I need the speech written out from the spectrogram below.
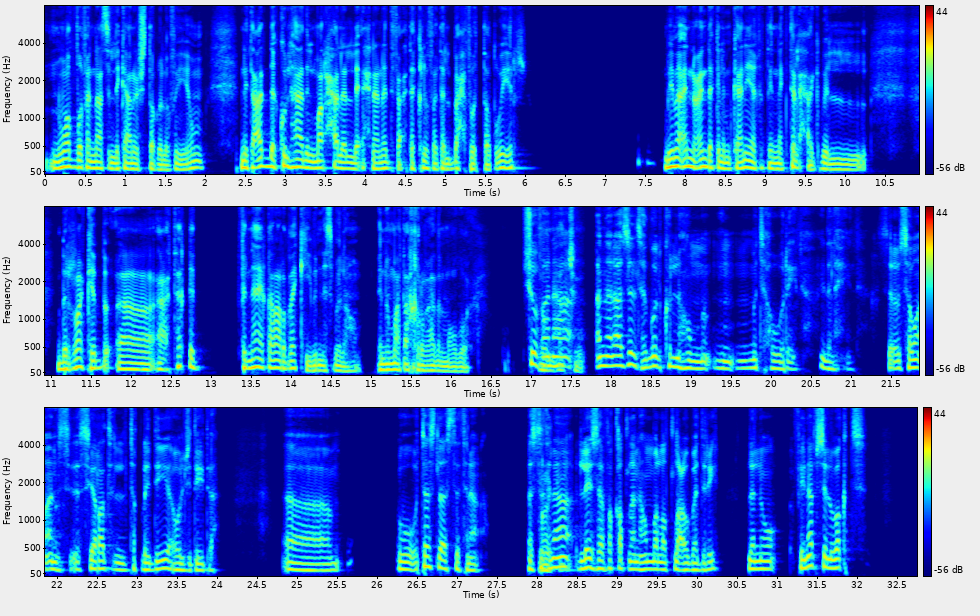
نوظف الناس اللي كانوا يشتغلوا فيهم نتعدى كل هذه المرحلة اللي إحنا ندفع تكلفة البحث والتطوير بما إنه عندك الإمكانية إنك تلحق بال بالركب آه، أعتقد في النهاية قرار ذكي بالنسبة لهم إنه ما تأخروا في هذا الموضوع شوف أنا تشوف. أنا لا زلت أقول كلهم متهورين إلى الحين سواء الس- السيارات التقليدية أو الجديدة. آه وتسلا استثناء. أستثناء ليس فقط لأنهم والله طلعوا بدري لأنه في نفس الوقت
